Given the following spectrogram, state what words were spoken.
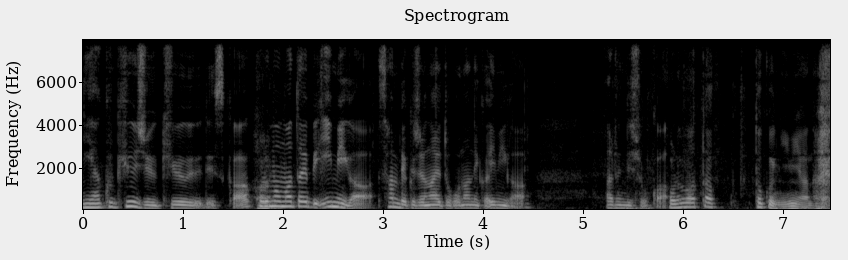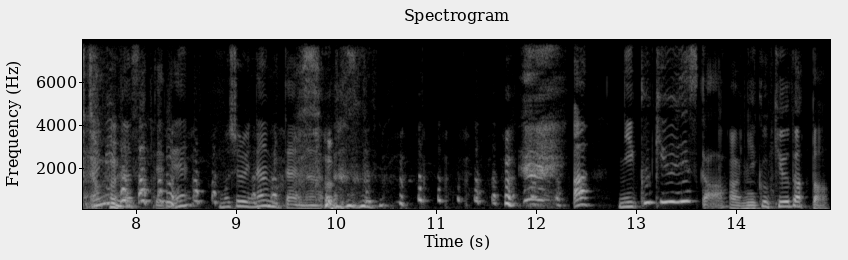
299ですか？これもまたやっぱ意味が300じゃないとこ何か意味があるんでしょうか？これはた特に意味はない意味なすってね。面白いなみたいな。あ肉球ですか？あ肉球だった。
